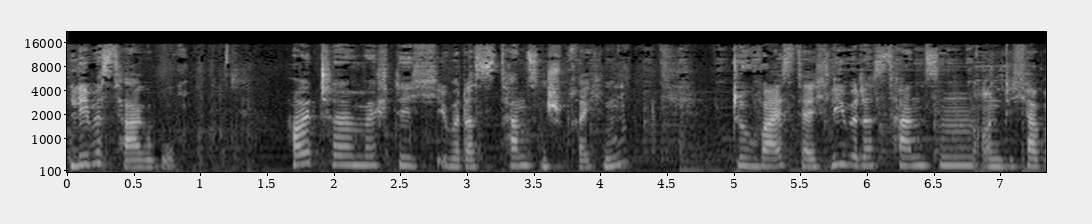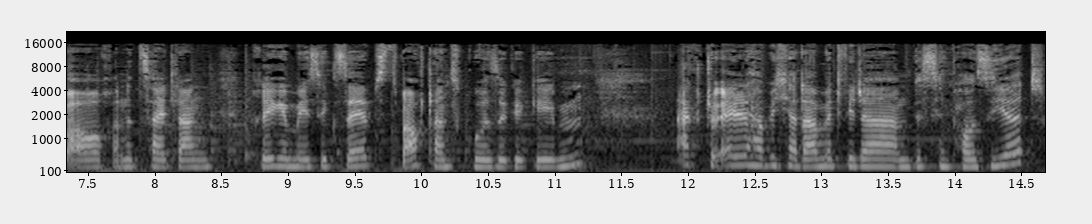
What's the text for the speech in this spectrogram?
Liebes Tagebuch, heute möchte ich über das Tanzen sprechen. Du weißt ja, ich liebe das Tanzen und ich habe auch eine Zeit lang regelmäßig selbst Bauchtanzkurse gegeben. Aktuell habe ich ja damit wieder ein bisschen pausiert.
